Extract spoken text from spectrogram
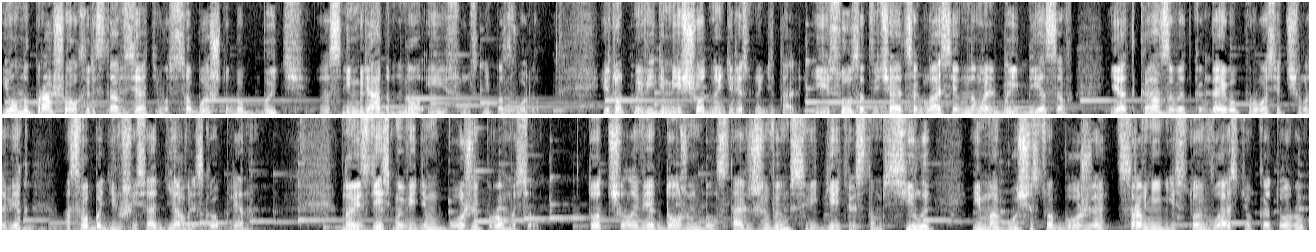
и он упрашивал Христа взять его с собой, чтобы быть э, с ним рядом, но Иисус не позволил. И тут мы видим еще одну интересную деталь. Иисус отвечает согласием на мольбы бесов и отказывает, когда его просит человек, освободившийся от дьявольского плена. Но и здесь мы видим Божий промысел. Тот человек должен был стать живым свидетельством силы и могущества Божия в сравнении с той властью, которую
